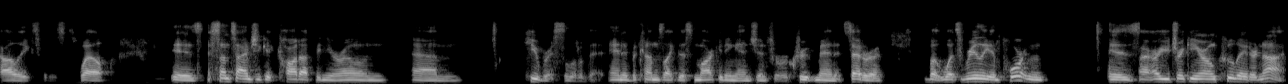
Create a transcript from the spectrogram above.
colleagues for this as well, is sometimes you get caught up in your own um, hubris a little bit and it becomes like this marketing engine for recruitment et cetera but what's really important is are you drinking your own kool-aid or not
